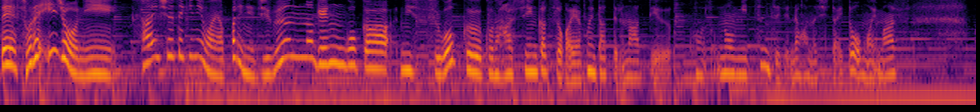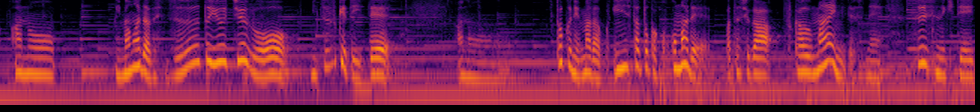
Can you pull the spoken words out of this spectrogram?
でそれ以上に最終的にはやっぱりね自分の言語化にすごくこの発信活動が役に立ってるなっていうこの3つについてねお話ししたいと思います。あの今まで私ずっと YouTube を見続けていてあの特にまだインスタとかここまで私が使う前にですねスイスに来て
